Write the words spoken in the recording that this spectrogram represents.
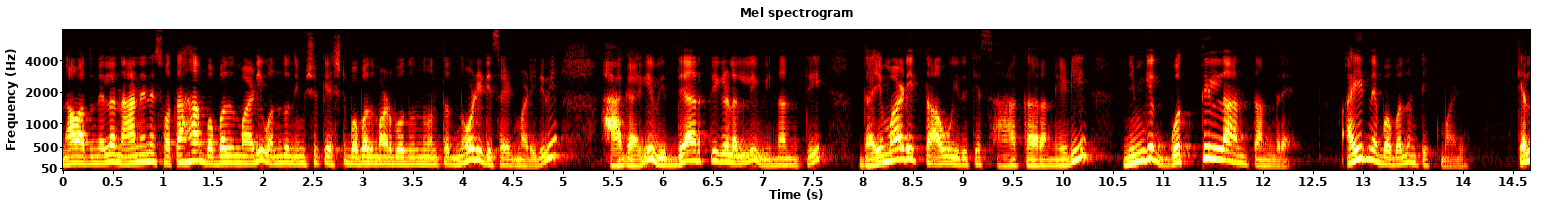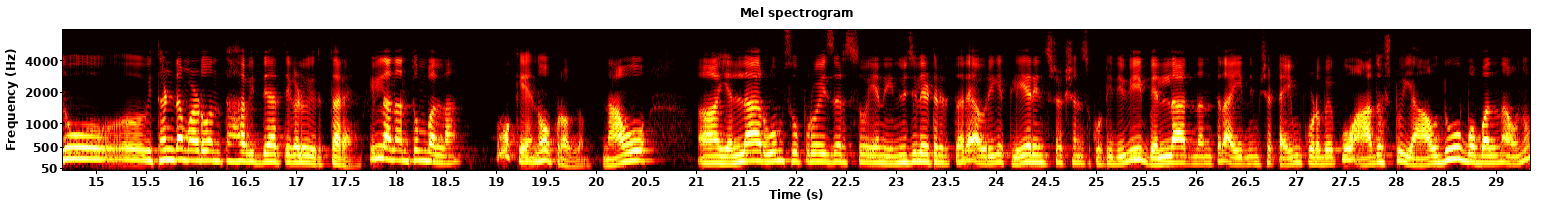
ನಾವು ಅದನ್ನೆಲ್ಲ ನಾನೇ ಸ್ವತಃ ಬಬಲ್ ಮಾಡಿ ಒಂದು ನಿಮಿಷಕ್ಕೆ ಎಷ್ಟು ಬಬಲ್ ಮಾಡ್ಬೋದು ಅನ್ನುವಂಥದ್ದು ನೋಡಿ ಡಿಸೈಡ್ ಮಾಡಿದ್ದೀವಿ ಹಾಗಾಗಿ ವಿದ್ಯಾರ್ಥಿಗಳಲ್ಲಿ ವಿನಂತಿ, ದಯಮಾಡಿ ತಾವು ಇದಕ್ಕೆ ಸಹಕಾರ ನೀಡಿ. ನಿಮಗೆ ಗೊತ್ತಿಲ್ಲ ಅಂತಂದರೆ ಐದನೇ ಬಬಲನ್ನು ಟಿಕ್ ಮಾಡಿ. ಕೆಲವು ವಿತಂಡ ಮಾಡುವಂತಹ ವಿದ್ಯಾರ್ಥಿಗಳು ಇರ್ತಾರೆ. ಇಲ್ಲ, ನಾನು ತುಂಬಲ್ಲ. Okay, no problem. ನಾವು ಎಲ್ಲ ರೂಮ್ ಸೂಪರ್ವೈಸರ್ಸು ಏನು ಇನ್ವಿಜಿಲೇಟರ್ ಇರ್ತಾರೆ, ಅವರಿಗೆ ಕ್ಲಿಯರ್ ಇನ್ಸ್ಟ್ರಕ್ಷನ್ಸ್ ಕೊಟ್ಟಿದ್ದೀವಿ ಬೆಲ್ಲಾದ ನಂತರ ಐದು ನಿಮಿಷ ಟೈಮ್ ಕೊಡಬೇಕು. ಆದಷ್ಟು ಯಾವುದೂ ಬಬಲ್ನ ಅವನು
